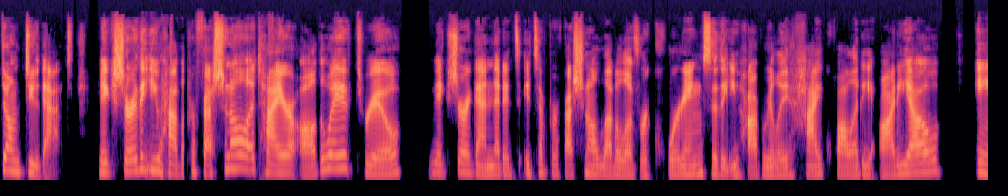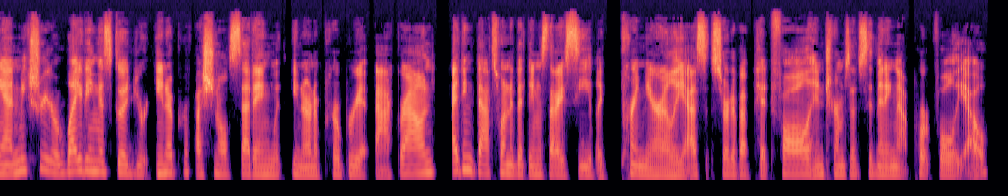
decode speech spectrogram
Don't do that. Make sure that you have professional attire all the way through. Make sure again that it's it's a professional level of recording so that you have really high quality audio and make sure your lighting is good. You're in a professional setting with, you know, an appropriate background. I think that's one of the things that I see like primarily as sort of a pitfall in terms of submitting that portfolio.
